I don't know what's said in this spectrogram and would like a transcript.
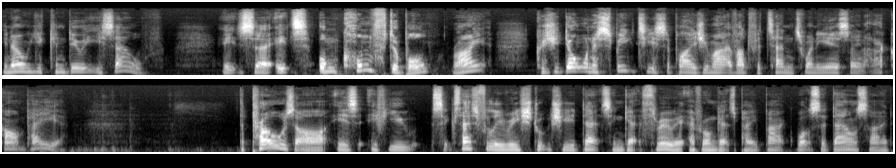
You know, you can do it yourself. It's uh, it's uncomfortable, right? Because you don't want to speak to your suppliers you might have had for 10, 20 years saying, I can't pay you. The pros are is if you successfully restructure your debts and get through it, everyone gets paid back. What's the downside?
